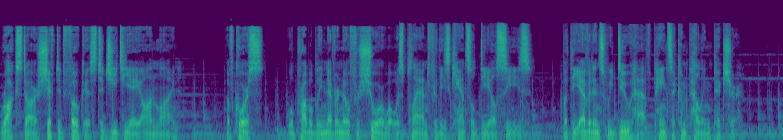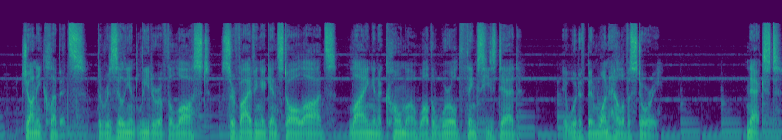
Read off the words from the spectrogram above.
Rockstar shifted focus to GTA Online. Of course, we'll probably never know for sure what was planned for these cancelled DLCs, but the evidence we do have paints a compelling picture. Johnny Klebitz, the resilient leader of the Lost, surviving against all odds, lying in a coma while the world thinks he's dead. It would have been one hell of a story. Next,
